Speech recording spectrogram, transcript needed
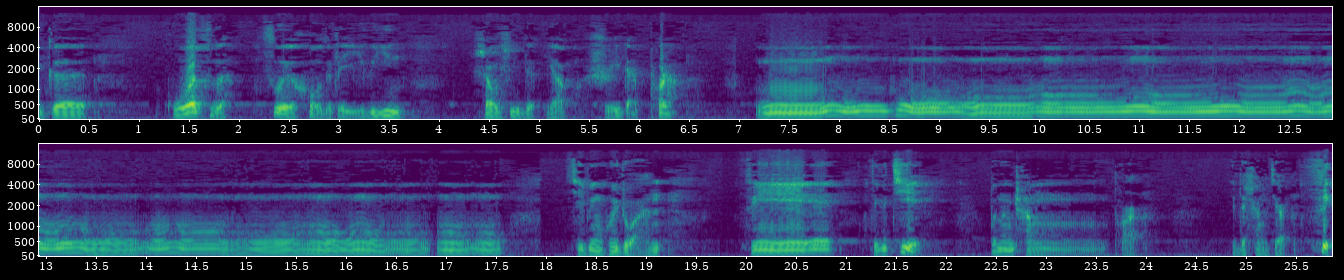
这个“国”字最后的这一个音，稍虚的，要水点泼辣。呜国，起并回转，飞这个“介”不能唱团儿，也得上尖儿，飞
